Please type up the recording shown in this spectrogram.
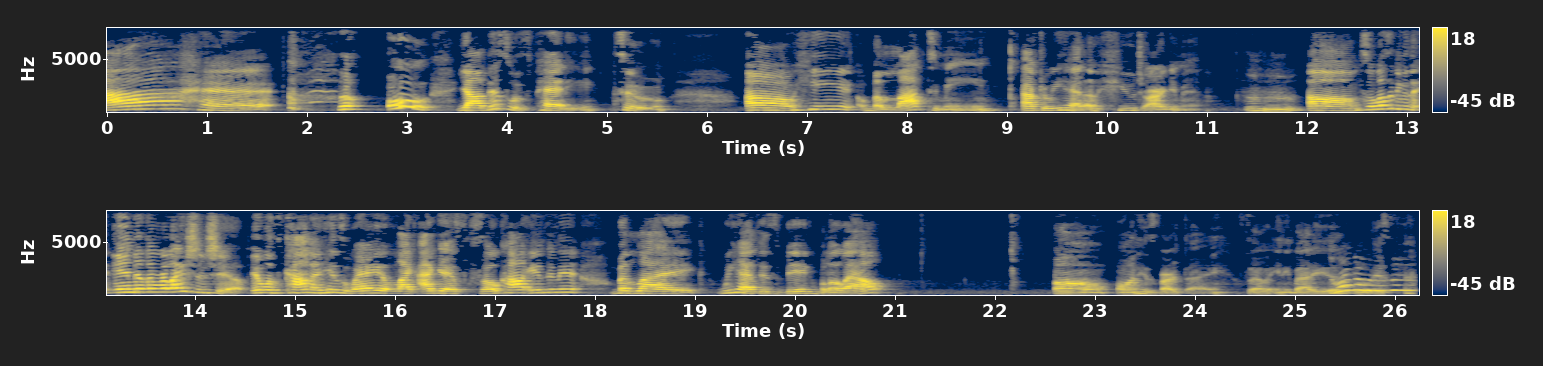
I had oh y'all this was petty too. Um he blocked me after we had a huge argument. Mm-hmm. Um so it wasn't even the end of the relationship. It was kind of his way of like I guess so called ending it, but like we had this big blowout um on his birthday. So anybody Do I know this is?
